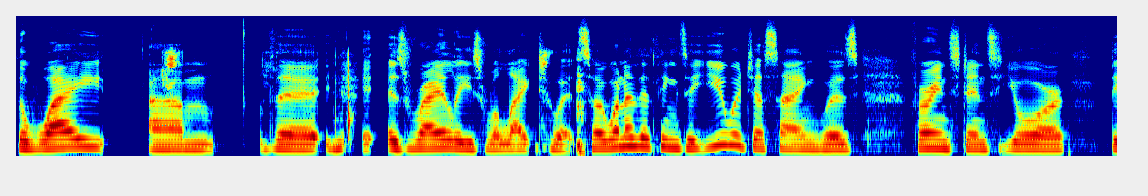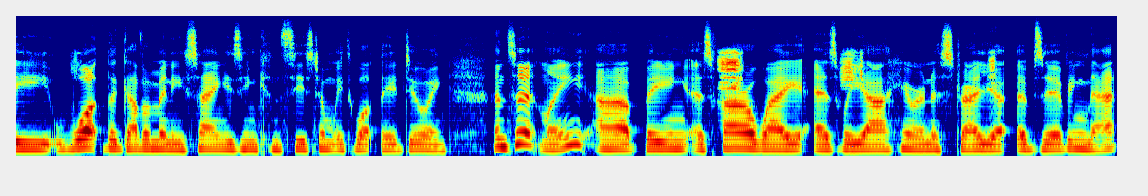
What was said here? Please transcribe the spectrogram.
the way um, the Israelis relate to it. So one of the things that you were just saying was, for instance, your the what the government is saying is inconsistent with what they're doing, and certainly uh, being as far away as we are here in Australia, observing that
